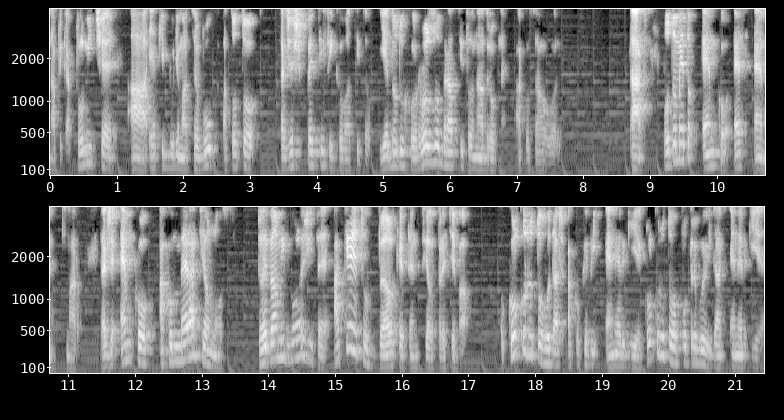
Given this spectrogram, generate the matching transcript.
napríklad tlmiče a aký bude mať zvuk a toto Takže špecifikovať si to. Jednoducho rozobrať si to na drobné, ako sa hovorí. Tak, potom je to M, SM Smart. Takže M ako merateľnosť. To je veľmi dôležité. Aké je to veľké ten cieľ pre teba? Koľko do toho dáš ako keby energie? Koľko do toho potrebuješ dať energie?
